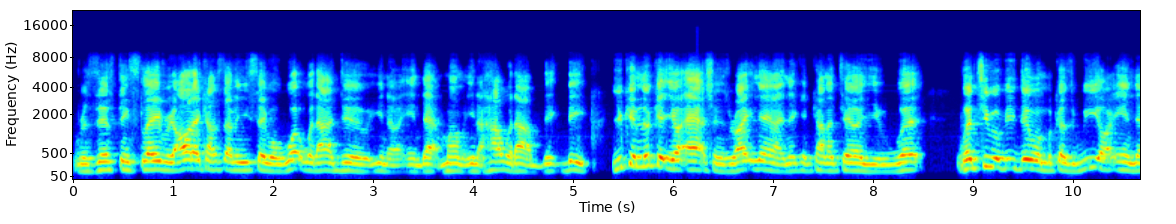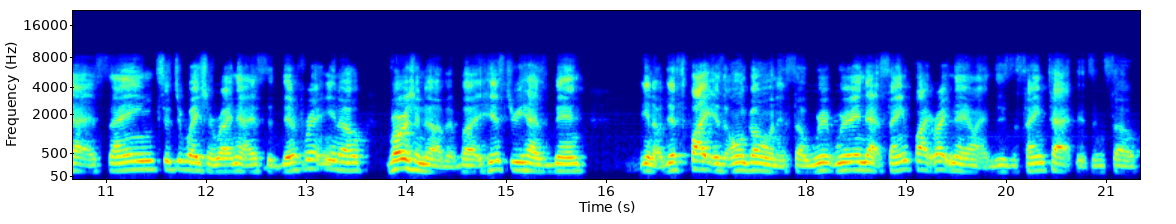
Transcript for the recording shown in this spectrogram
resisting slavery, all that kind of stuff. And you say, well, what would I do, you know, in that moment? You know, how would I be? You can look at your actions right now and it can kind of tell you what what you would be doing because we are in that same situation right now. It's a different, you know, version of it, but history has been, you know, this fight is ongoing. And so we're, we're in that same fight right now and these are the same tactics. And so,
